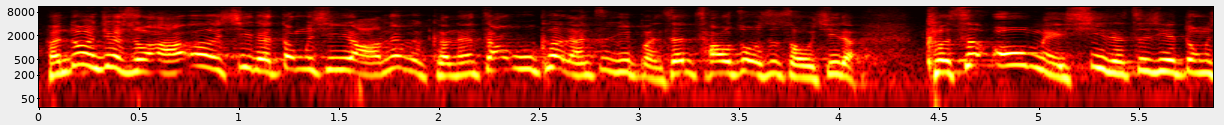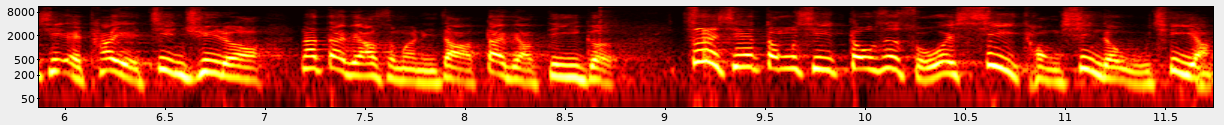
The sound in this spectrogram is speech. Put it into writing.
很多人就说啊，二系的东西啊，那个可能在乌克兰自己本身操作是熟悉的，可是欧美系的这些东西，哎，它也进去了哦。那代表什么？你知道？代表第一个。这些东西都是所谓系统性的武器啊，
